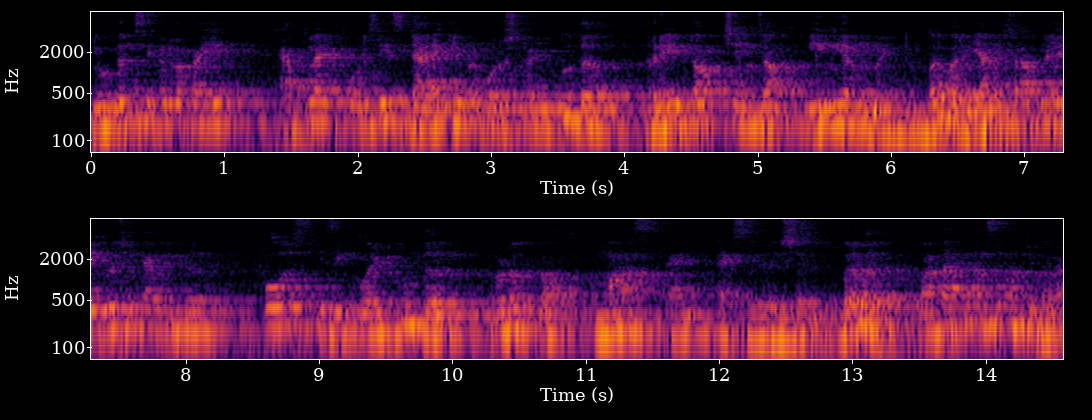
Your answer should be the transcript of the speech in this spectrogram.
Newton second law काय applied force is directly proportional to the rate of change of linear momentum बरोबर? यानुसार आपल्याला इक्वेशन काय मिळतं? Force is equal to the product of mass and acceleration बरोबर? आता आपण असं म्हणतो बघा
